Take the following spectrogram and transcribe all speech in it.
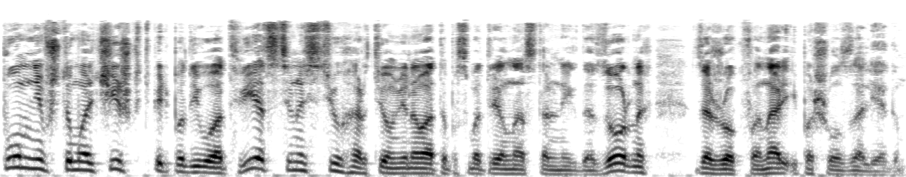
Вспомнив, что мальчишка теперь под его ответственностью, Артем виновато посмотрел на остальных дозорных, зажег фонарь и пошел за Олегом.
